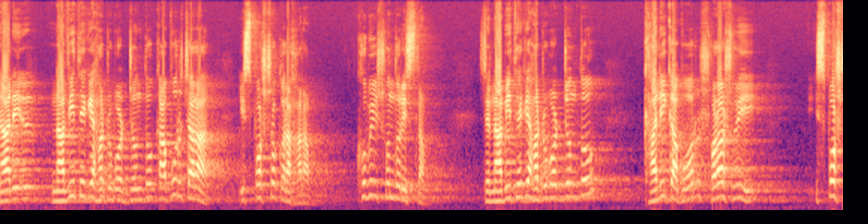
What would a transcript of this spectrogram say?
নারীর নাভি থেকে হাঁটু পর্যন্ত কাপড় ছাড়া স্পর্শ করা হারাম। খুবই সুন্দর ইসলাম। যে নাভি থেকে হাঁটু পর্যন্ত খালি কাপড় সরাসরি স্পর্শ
